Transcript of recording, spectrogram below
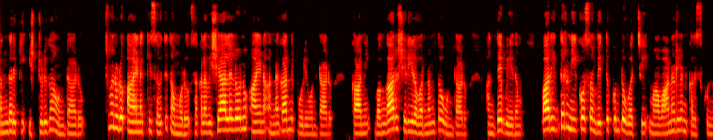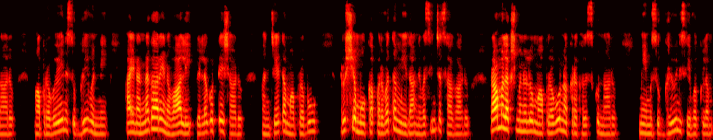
అందరికీ ఇష్టుడిగా ఉంటాడు. లక్ష్మణుడు ఆయనకి సవితి తమ్ముడు. సకల విషయాలలోనూ ఆయన అన్నగారిని పోలి ఉంటాడు. కాని బంగారు శరీర వర్ణంతో ఉంటాడు. అంతే భేదం. వారిద్దరు నీకోసం వెతుక్కుంటూ వచ్చి మా వానరులను కలుసుకున్నారు. మా ప్రభువైన సుగ్రీవుణ్ణి ఆయన అన్నగారైన వాలి వెళ్ళగొట్టేశాడు. అంచేత మా ప్రభువు ఋష్యమూక పర్వతం మీద నివసించసాగాడు. రామలక్ష్మణులు మా ప్రభువును అక్కడ కలుసుకున్నారు. మేము సుగ్రీవుని సేవకులం.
